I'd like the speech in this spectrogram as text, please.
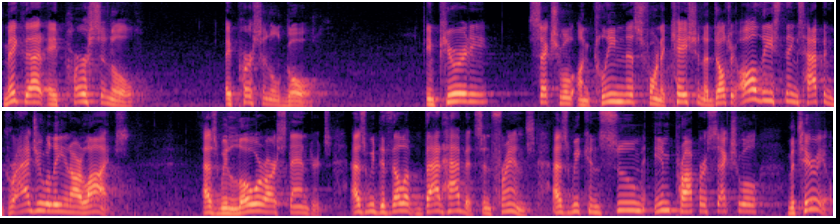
Make that a personal, a personal goal. Impurity sexual uncleanness, fornication, adultery, all these things happen gradually in our lives as we lower our standards, as we develop bad habits and friends, as we consume improper sexual material.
